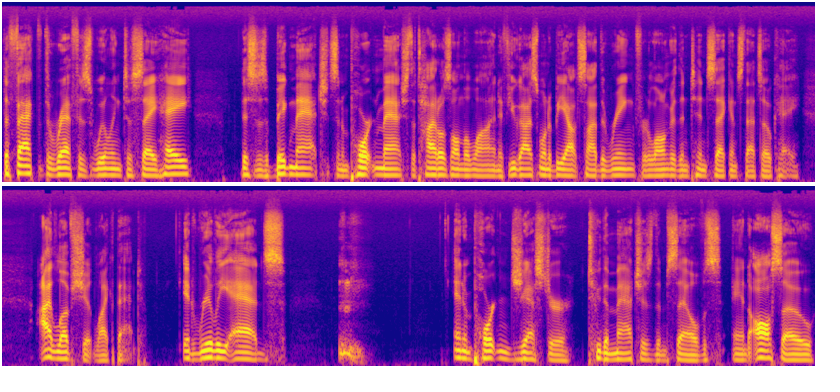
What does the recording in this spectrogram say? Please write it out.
The fact that the ref is willing to say, hey, this is a big match, it's an important match, the title's on the line. If you guys want to be outside the ring for longer than 10 seconds, that's okay. I love shit like that. It really adds an important gesture to the matches themselves and also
